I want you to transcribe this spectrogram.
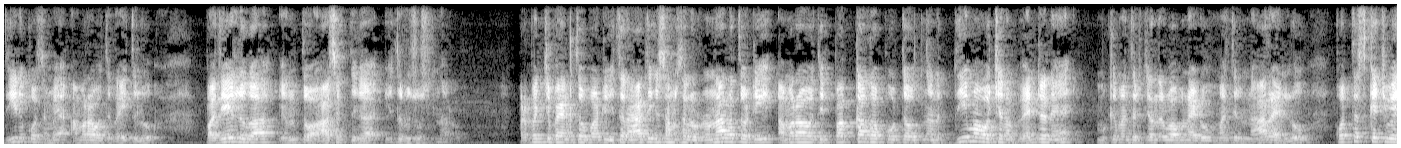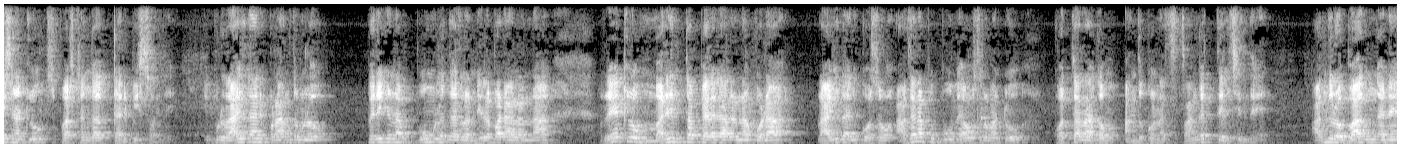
దీనికోసమే అమరావతి రైతులు పదేళ్ళుగా ఎంతో ఆసక్తిగా ఎదురు చూస్తున్నారు ప్రపంచ బ్యాంకుతో పాటు ఇతర ఆర్థిక సంస్థల రుణాలతోటి అమరావతి పక్కాగా పూర్తవుతుందన్న ధీమా వచ్చిన వెంటనే ముఖ్యమంత్రి చంద్రబాబు నాయుడు మంత్రి నారాయణలు కొత్త స్కెచ్ వేసినట్లు స్పష్టంగా కనిపిస్తోంది. ఇప్పుడు రాజధాని ప్రాంతంలో పెరిగిన భూముల ధరలు నిలబడాలన్నా రేట్లు మరింత పెరగాలన్నా కూడా రాజధాని కోసం అదనపు భూమి అవసరమంటూ కొత్త రాగం అందుకున్న సంగతి తెలిసిందే. అందులో భాగంగానే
